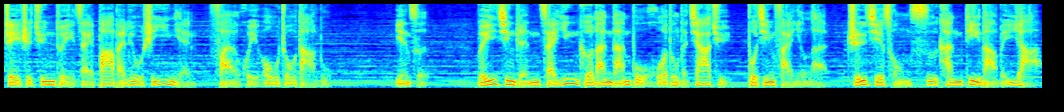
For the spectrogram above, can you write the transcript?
这支军队在八百六十一年返回欧洲大陆，因此。维京人在英格兰南部活动的加剧，不仅反映了直接从斯堪的纳维亚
